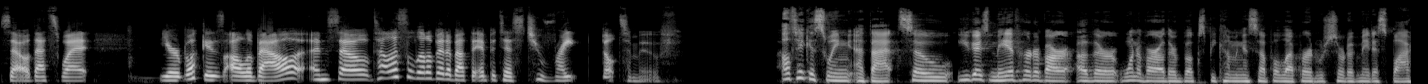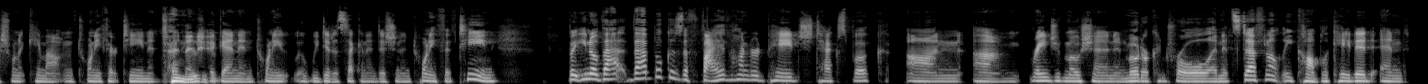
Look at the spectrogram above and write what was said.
So that's what your book is all about. And so tell us a little bit about the impetus to write built to move I'll take a swing at that. So you guys may have heard of our other one of our other books, Becoming a Supple Leopard, which sort of made a splash when it came out in 2013, and, and then again in 20 we did a second edition in 2015. But you know that that book is a 500 page textbook on um, range of motion and motor control, and it's definitely complicated and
